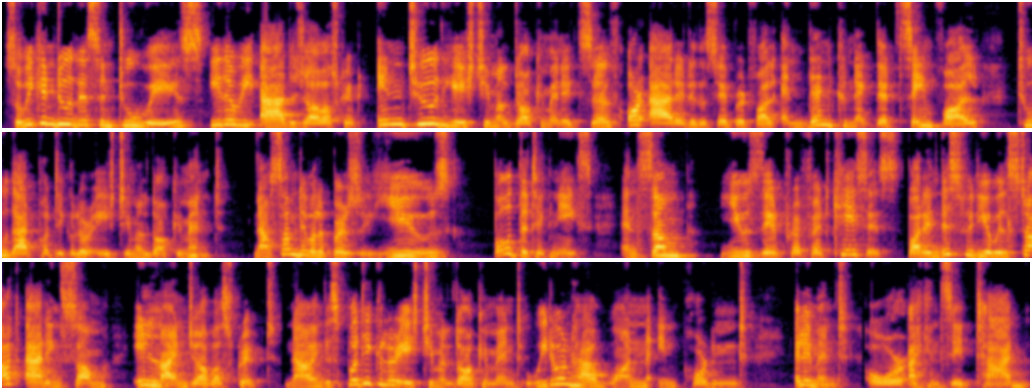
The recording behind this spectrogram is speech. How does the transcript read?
So we can do this in two ways. Either we add the JavaScript into the HTML document itself or add it as a separate file and then connect that same file to that particular HTML document. Now some developers use both the techniques and some use their preferred cases. But in this video, we'll start adding some inline JavaScript. Now in this particular HTML document, we don't have one important element or I can say tag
